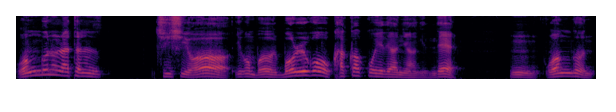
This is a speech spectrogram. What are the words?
원근을 나타내는 지시어 이건 뭐 멀고 가깝고에 대한 이야기인데 음, 원근은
